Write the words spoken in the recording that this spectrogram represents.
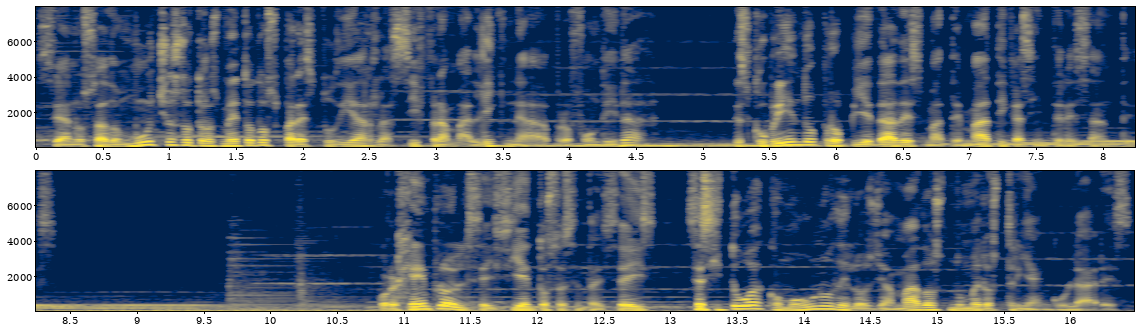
se han usado muchos otros métodos para estudiar la cifra maligna a profundidad, descubriendo propiedades matemáticas interesantes. Por ejemplo, el 666 se sitúa como uno de los llamados números triangulares,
